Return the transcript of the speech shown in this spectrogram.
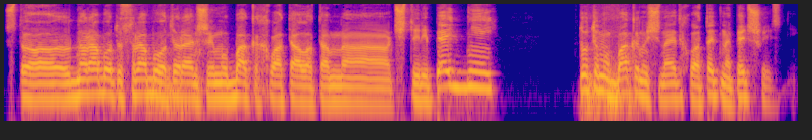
Что на работу с работы раньше ему бака хватало там на 4-5 дней, тут ему бака начинает хватать на 5-6 дней.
